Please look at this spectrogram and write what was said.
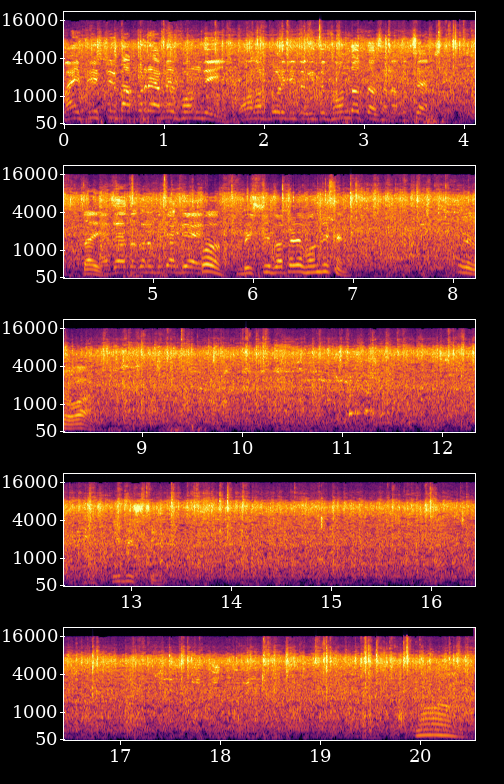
ভাই বৃষ্টির ব্যাপারে আমি ফোন দেই। আমার পরিচিত কিন্তু ফোন ধরতে আসে না বুঝছেন? তাই? এত কোনো বিচার দিয়ে ও বৃষ্টির ব্যাপারে ফোন দিচ্ছেন ওরে বাবা। কি বৃষ্টি? আহ।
